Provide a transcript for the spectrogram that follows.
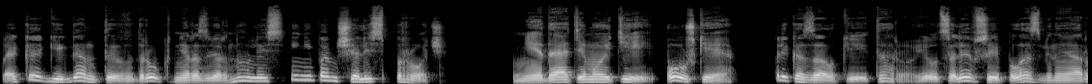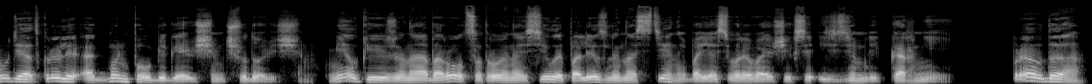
пока гиганты вдруг не развернулись и не помчались прочь. «Не дать ему уйти! Пушки!» приказал Кейтару, и уцелевшие плазменные орудия открыли огонь по убегающим чудовищам. Мелкие же, наоборот, с утроенной силой полезли на стены, боясь вырывающихся из земли корней. Правда,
